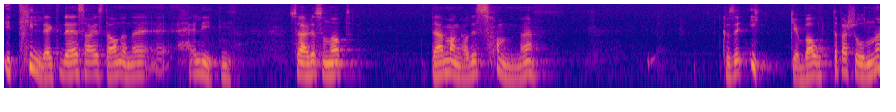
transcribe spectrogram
I tillegg til det jeg sa i stad om denne eh, eliten, så er det sånn at det er mange av de samme si, ikke-valgte personene,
